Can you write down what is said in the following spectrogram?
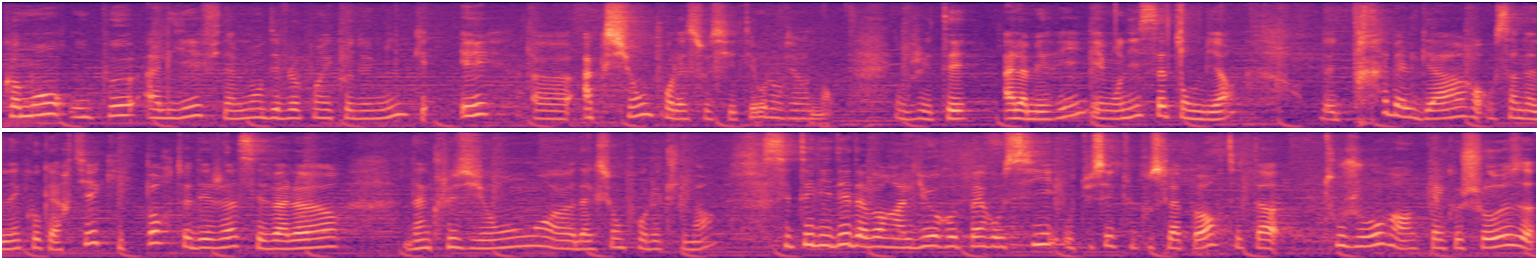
Comment on peut allier finalement développement économique et euh, action pour la société ou l'environnement? J'ai été à la mairie et ils m'ont dit ça tombe bien, de très belles gares au sein d'un écoquartier qui porte déjà ces valeurs d'inclusion, euh, d'action pour le climat. C'était l'idée d'avoir un lieu repère aussi où tu sais que tu pousses la porte et tu as toujours hein, quelque chose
